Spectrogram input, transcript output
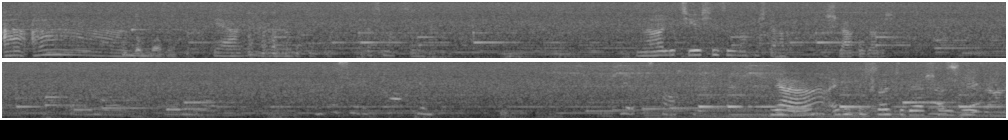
Ah, ah. unterm Wasser. Ja, ja. Das macht Sinn. Na, die Tierchen sind noch nicht da. Die schlafen, glaube ich. Ja, eigentlich sollte der schon hier sein.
